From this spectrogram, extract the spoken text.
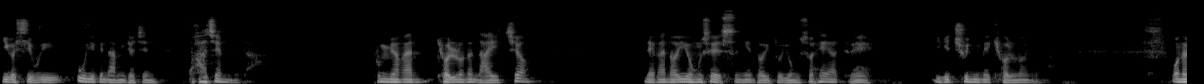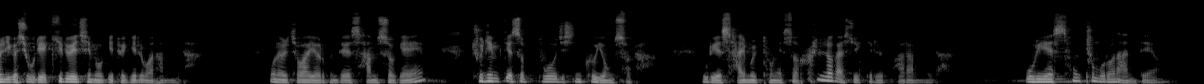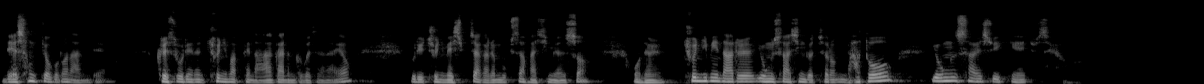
이것이 우리, 우리에게 남겨진 과제입니다. 분명한 결론은 나 있죠? 내가 너희 용서했으니 너희도 용서해야 돼. 이게 주님의 결론이에요. 오늘 이것이 우리의 기도의 제목이 되기를 원합니다. 오늘 저와 여러분들의 삶 속에 주님께서 부어주신 그 용서가 우리의 삶을 통해서 흘러갈 수 있기를 바랍니다. 우리의 성품으로는 안 돼요. 내 성격으로는 안 돼요. 그래서 우리는 주님 앞에 나아가는 거잖아요. 우리 주님의 십자가를 묵상하시면서 오늘 주님이 나를 용서하신 것처럼 나도 용서할 수 있게 해주세요.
